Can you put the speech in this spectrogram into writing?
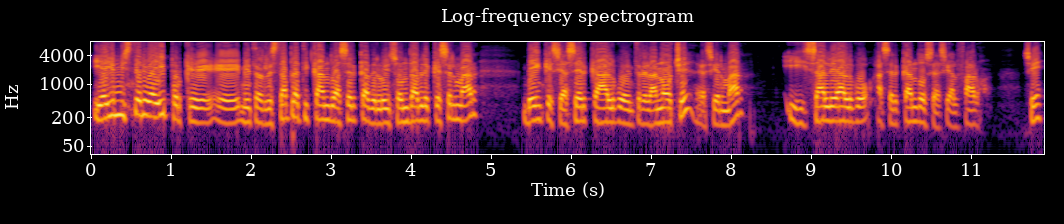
Y hay un misterio ahí porque eh, mientras le está platicando acerca de lo insondable que es el mar, ven que se acerca algo entre la noche hacia el mar, y sale algo acercándose hacia el faro, ¿sí?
